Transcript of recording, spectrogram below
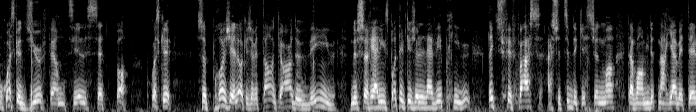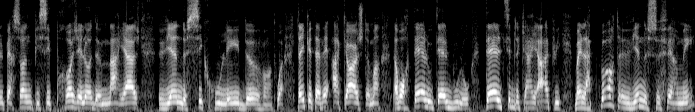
Pourquoi est-ce que Dieu ferme-t-il cette porte? Pourquoi est-ce que ce projet-là que j'avais tant à cœur de vivre ne se réalise pas tel que je l'avais prévu? Peut-être que tu fais face à ce type de questionnement. Tu avais envie de te marier avec telle personne, puis ces projets-là de mariage viennent de s'écrouler devant toi. Peut-être que tu avais à cœur justement d'avoir tel ou tel boulot, tel type de carrière, puis ben, la porte vient de se fermer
